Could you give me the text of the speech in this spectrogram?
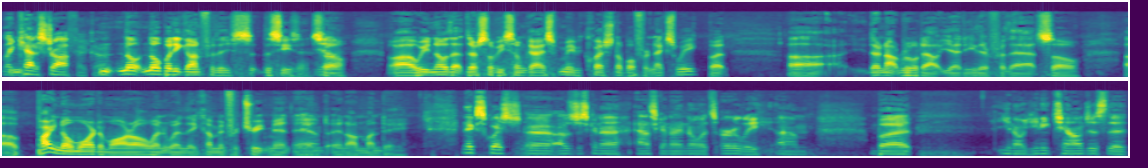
Like catastrophic. Huh? n- no, nobody gone for the the season. So uh, we know that there's will be some guys maybe questionable for next week, but uh, they're not ruled out yet either for that. So uh, probably no more tomorrow when, when they come in for treatment and, and on Monday. Next question. Uh, I was just gonna ask, and I know it's early, um, but you know, unique challenges that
